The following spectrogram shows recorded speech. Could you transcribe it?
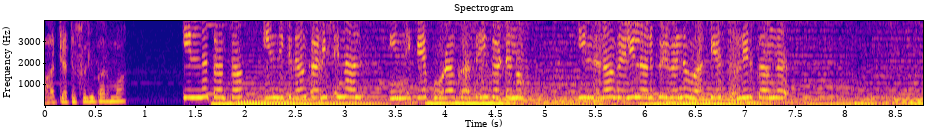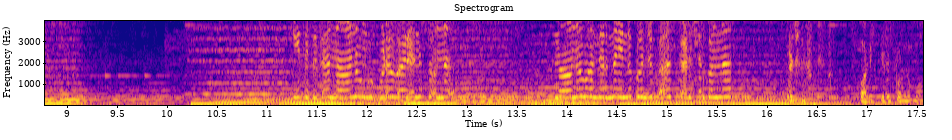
பாத்தியாட்ட சொல்லி பாருமா. இல்ல தாத்தா இன்னைக்கு தான் கடைசி நாள். இன்னைக்கே பூரா காசையும் கட்டணும். இல்லனா வெளியில அனுப்பிடுவேன்னு வாத்தியார் சொல்லிருக்காங்க இதுக்கு தான் நானும் உங்க கூட வரேன்னு சொன்னேன். நானும் வந்திருந்தா இன்னும் கொஞ்சம் காசு கிடைச்சிருக்கும்ல? ஐயோ, படிக்கிற பொண்ணுமா?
